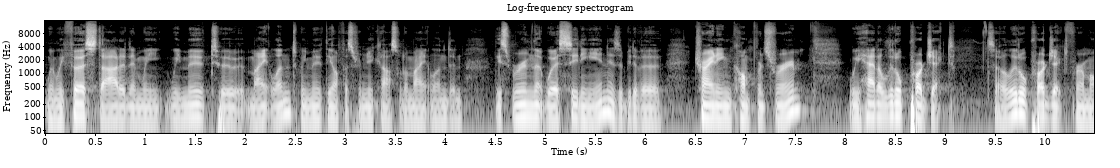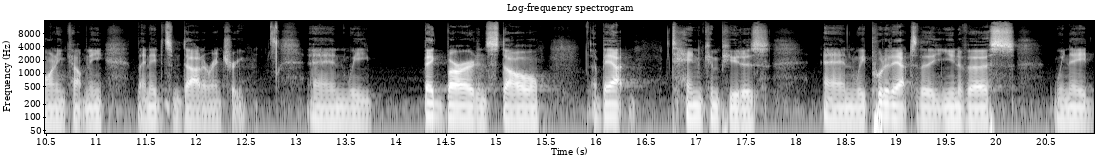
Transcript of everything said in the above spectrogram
when we first started and we, we moved to Maitland, we moved the office from Newcastle to Maitland, and this room that we're sitting in is a bit of a training conference room. We had a little project. So, a little project for a mining company, they needed some data entry. And we begged, borrowed, and stole about 10 computers and we put it out to the universe. We need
